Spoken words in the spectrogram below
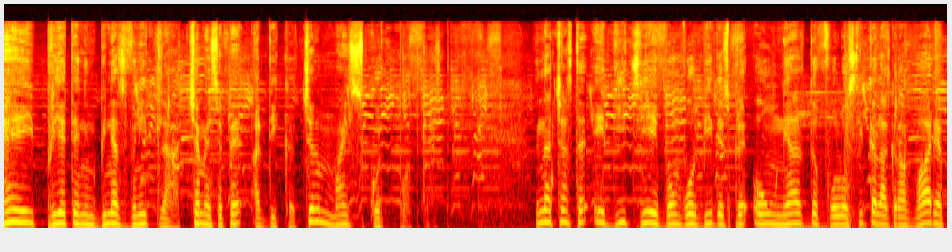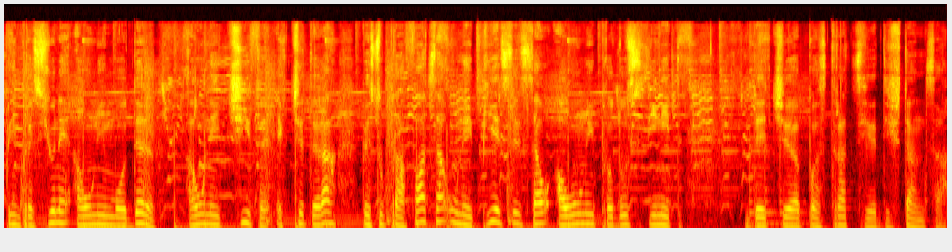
Hei, prieteni, bine ați venit la CMSP, adică cel mai scurt podcast. În această ediție vom vorbi despre o unealtă folosită la gravarea prin presiune a unui model, a unei cifre, etc. pe suprafața unei piese sau a unui produs finit. Deci păstrați distanța.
